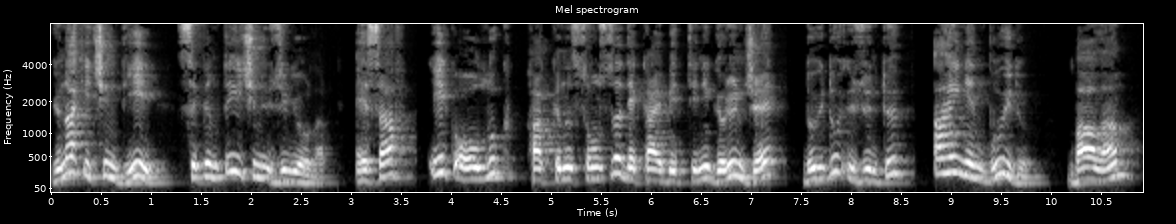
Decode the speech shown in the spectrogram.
günah için değil, sıkıntı için üzülüyorlar. Esaf ilk oğulluk hakkını sonsuza dek kaybettiğini görünce duyduğu üzüntü aynen buydu. Bağlam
